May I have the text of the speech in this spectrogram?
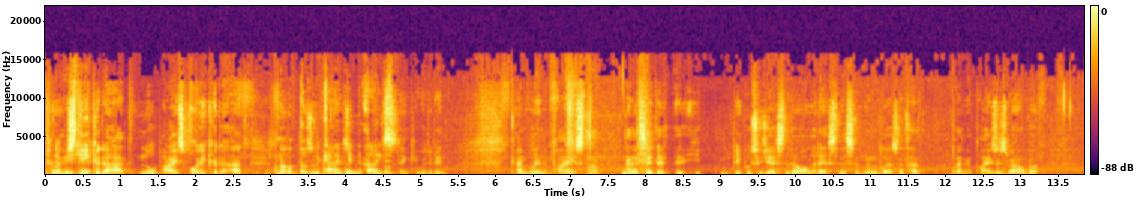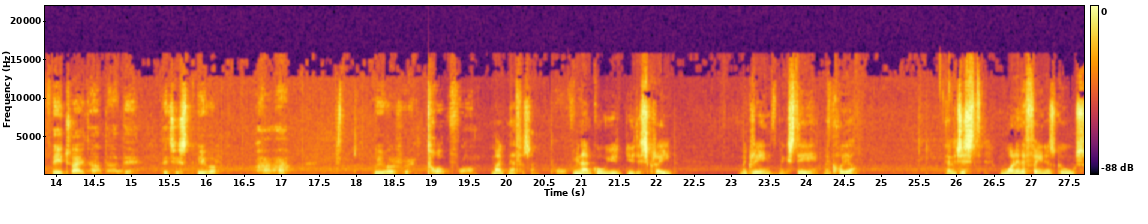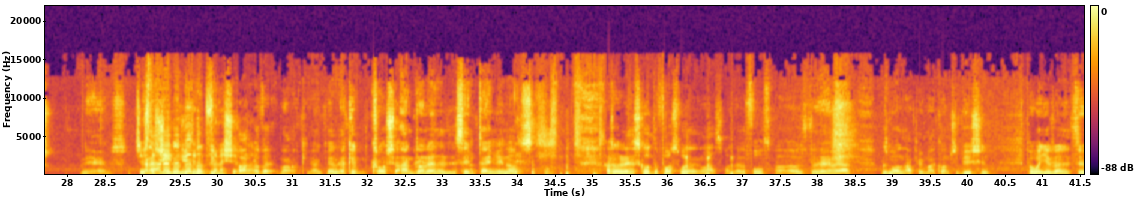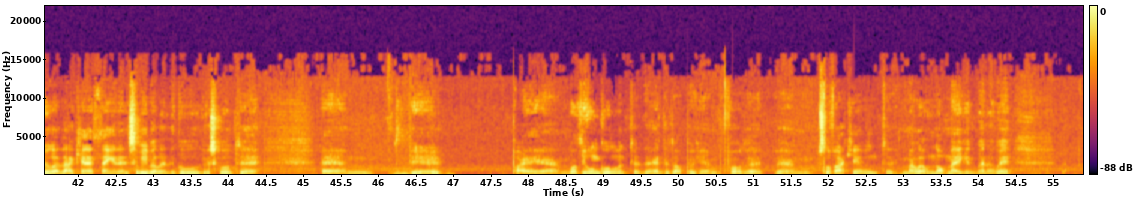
So he, he could have had no pies, or he could have had another dozen. We can't pies. blame the I pies. don't think it would have been. Can't blame the pies, no. And I said that, that he, people suggested that all the rest of the St Mirren players had had plenty of pies as well, but they tried hard that day. They just we were, uh, uh, we were top form. Magnificent. Top. I mean, that goal you, you describe, McGrain, McStay, McClair, it was just one of the finest goals. Yeah, it was Just a shame you remember didn't finish it, Part like- of it. Well, I, I couldn't cross it and run in at the same time, you know. So I don't know. I scored the first one and the last one or the fourth. one. I was anyway. I was more than happy with my contribution. But when you're running through like that kind of thing, and it's a wee bit like the goal that scored uh, um, the, by um, well the own goal went that ended up again for the um, Slovakia? My little nutmeg and went away.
